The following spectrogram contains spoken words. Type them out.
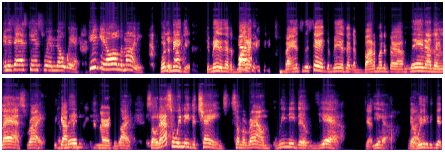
and his ass can't swim nowhere. He get all the money. What the man get? The man is at the bottom. Like, like Anthony said, the man is at the bottom of the barrel. The men are the last, right? We the got men, narrative, right? So that's what we need to change. Some around. We need to, yeah, yes. yeah. Yeah, right. we need to get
